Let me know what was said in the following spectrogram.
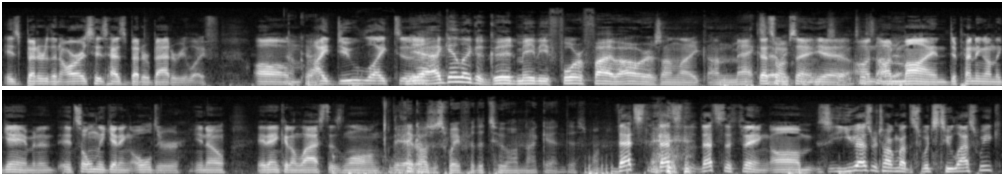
is better than ours. His has better battery life. Um, Okay. I do like to. yeah, I get like a good maybe four or five hours on like on max. That's what I'm saying. Yeah, so on on bad. mine, depending on the game, and it, it's only getting older. You know, it ain't gonna last as long. I think I'll just wait for the two. I'm not getting this one. That's that's that's the thing. Um, so you guys were talking about the Switch Two last week.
